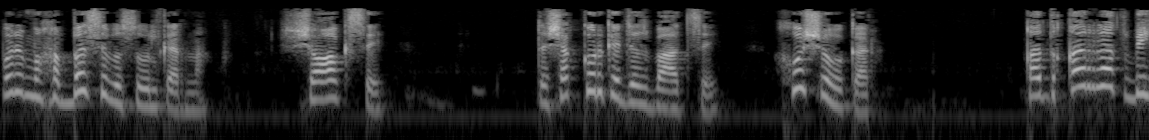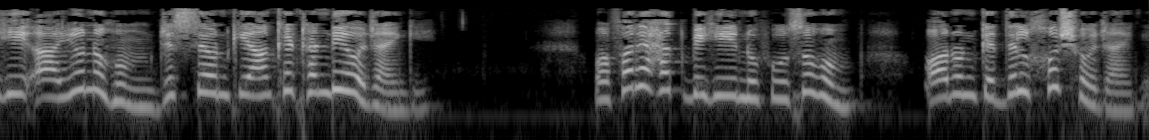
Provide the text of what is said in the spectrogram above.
پورے محبت سے وصول کرنا، شوق سے، تشکر کے جذبات سے، خوش ہو کر۔ قد قرت بھی آئن ہوں جس سے ان کی آنکھیں ٹھنڈی ہو جائیں گی۔ وہ فرحت بھی نفوس ہوں اور ان کے دل خوش ہو جائیں گے۔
